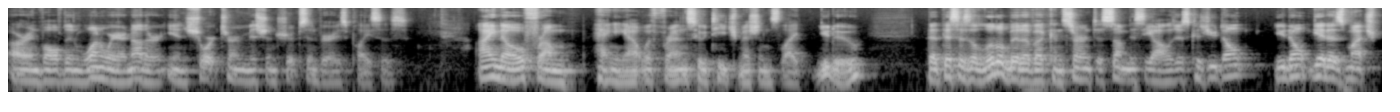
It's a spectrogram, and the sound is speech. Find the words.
are involved in one way or another in short term mission trips in various places. I know from hanging out with friends who teach missions like you do that this is a little bit of a concern to some missiologists because you don't you don't get as much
